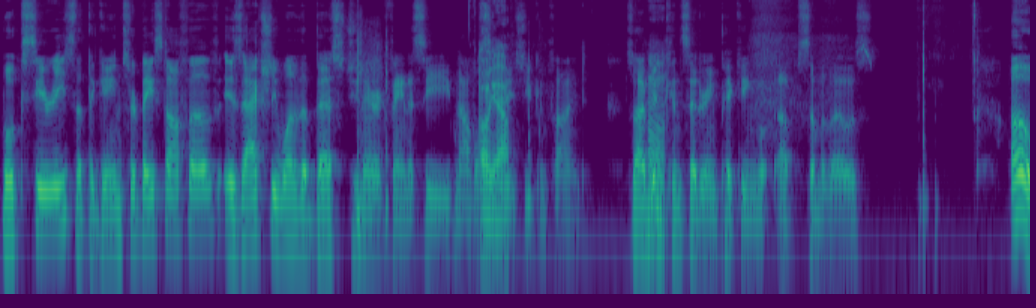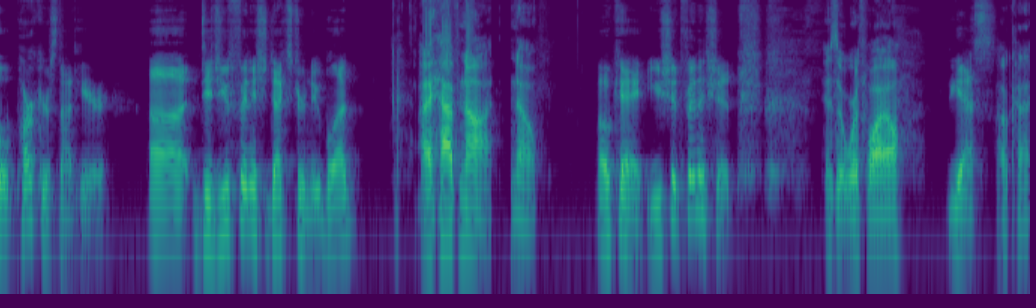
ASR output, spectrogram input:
book series that the games are based off of is actually one of the best generic fantasy novel Oh, yeah? series you can find. So I've been Hmm. considering picking up some of those. Oh, Parker's not here. Uh, did you finish Dexter New Blood? I have not no Okay, you should finish it. is it worthwhile yes. okay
